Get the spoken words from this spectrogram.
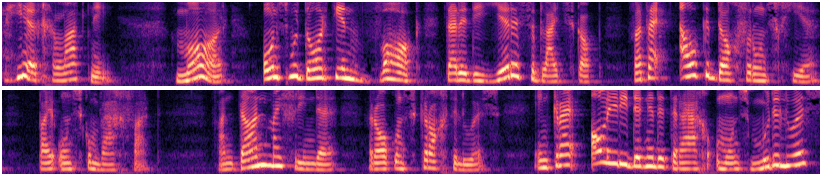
Nee, glad nie. Maar ons moet daarteen waak dat dit die Here se blydskap wat hy elke dag vir ons gee, by ons kom wegvat. Want dan, my vriende, raak ons kragteloos en kry al hierdie dinge dit reg om ons moedeloos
